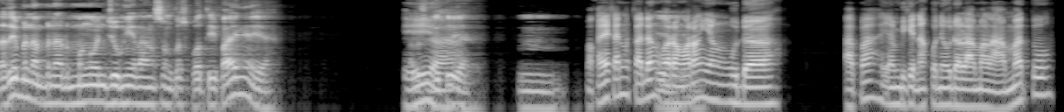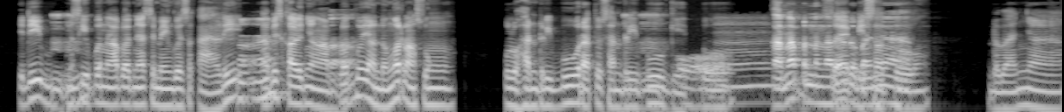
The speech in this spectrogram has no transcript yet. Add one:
Berarti benar-benar mengunjungi langsung ke Spotify-nya ya? Harus Iya. gitu ya? Hmm. Makanya kan kadang Iya, orang-orang yang udah apa yang bikin akunnya udah lama-lama tuh jadi Mm-mm. meskipun nguploadnya seminggu sekali, Heeh. tapi sekalinya ngupload Heeh. tuh yang denger langsung puluhan ribu, ratusan ribu Mm-mm. gitu. Hmm. Karena pendengarnya udah Se-episode banyak. tuh udah banyak.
